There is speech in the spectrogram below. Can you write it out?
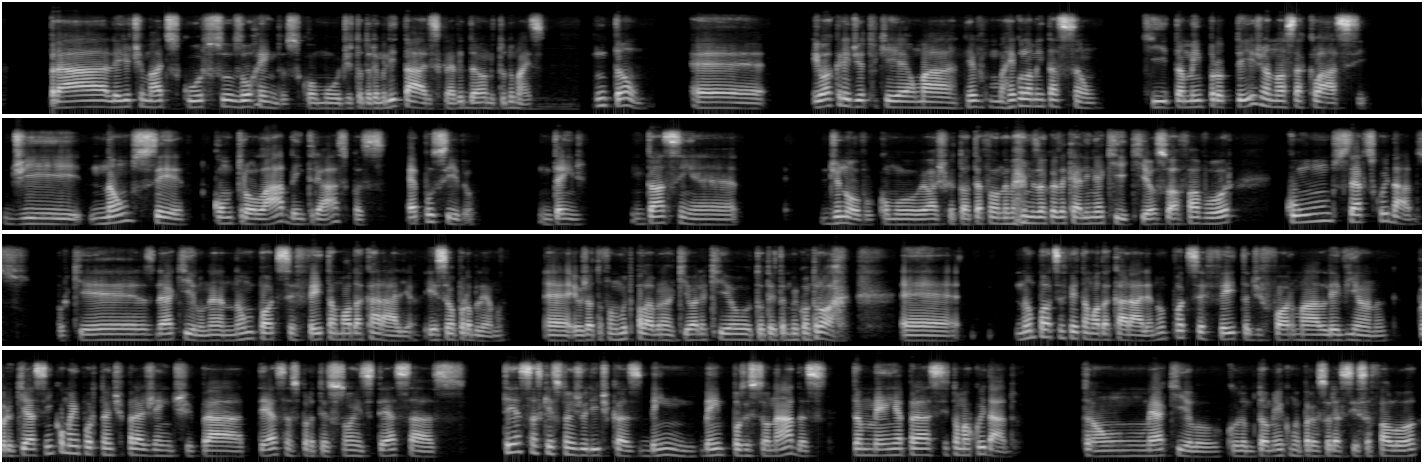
para legitimar discursos horrendos, como ditadura militar, escravidão e tudo mais. Então, é, eu acredito que é uma, uma regulamentação que também proteja a nossa classe de não ser controlada, entre aspas, é possível. Entende? Então, assim, é. De novo, como eu acho que eu tô até falando a mesma coisa que a Aline aqui, que eu sou a favor com certos cuidados. Porque é aquilo, né? Não pode ser feita a moda caralha. Esse é o problema. É, eu já tô falando muito palavrão aqui, olha que eu tô tentando me controlar. É, não pode ser feita a moda caralha, não pode ser feita de forma leviana. Porque assim como é importante pra gente, pra ter essas proteções, ter essas, ter essas questões jurídicas bem, bem posicionadas, também é para se tomar cuidado. Então, é aquilo. Também, como a professora Cissa falou,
